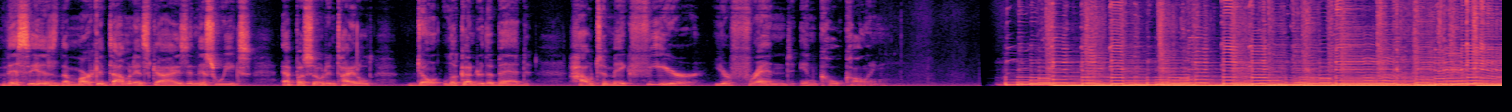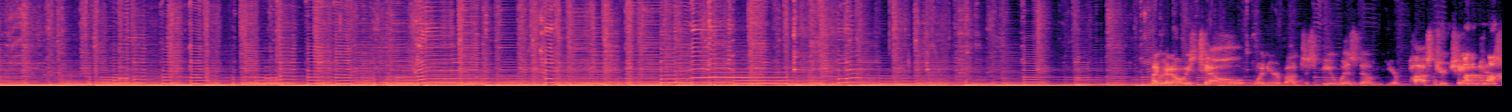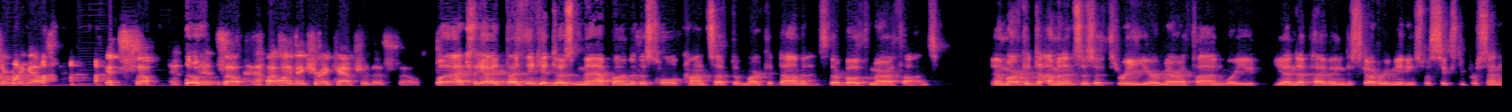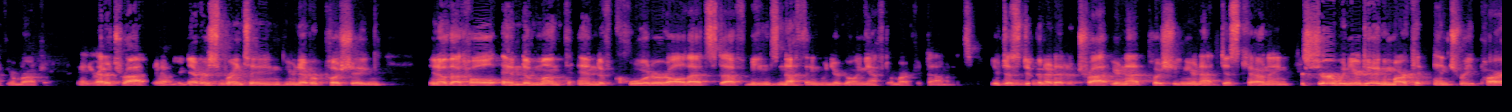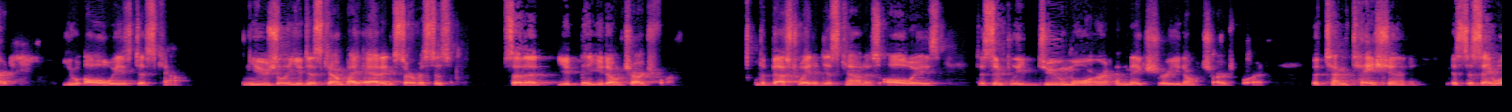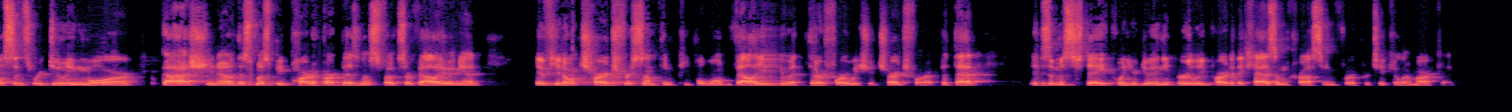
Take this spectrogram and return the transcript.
This is the Market Dominance Guys in this week's episode entitled Don't Look Under the Bed How to Make Fear Your Friend in Cold Calling. Always tell when you're about to spew wisdom. Your posture changes, everything else. so, so I want to make sure I capture this. So, well, actually, I, I think it does map onto this whole concept of market dominance. They're both marathons. And market dominance is a three-year marathon where you, you end up having discovery meetings with 60% of your market. And you're at a trot. Yeah. You're never mm-hmm. sprinting. You're never pushing you know that whole end of month end of quarter all that stuff means nothing when you're going after market dominance. You're just mm-hmm. doing it at a trot. You're not pushing you're not discounting. Sure when you're doing a market entry part you always discount. And usually you discount by adding services so that you, that you don't charge for. The best way to discount is always to simply do more and make sure you don't charge for it. The temptation is to say well since we're doing more gosh, you know, this must be part of our business. Folks are valuing it. If you don't charge for something, people won't value it. Therefore, we should charge for it. But that is a mistake when you're doing the early part of the chasm crossing for a particular market.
